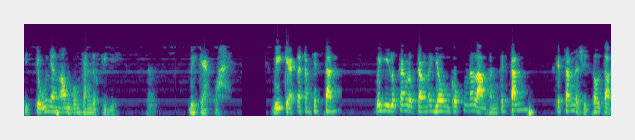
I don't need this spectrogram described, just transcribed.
thì chủ nhân ông cũng chẳng được cái gì. Bị kẹt hoài. Bị kẹt ở trong cái tánh. Bởi vì lục căn lục trần nó dồn cục nó làm thành cái tánh. Cái tánh là sự tối tâm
